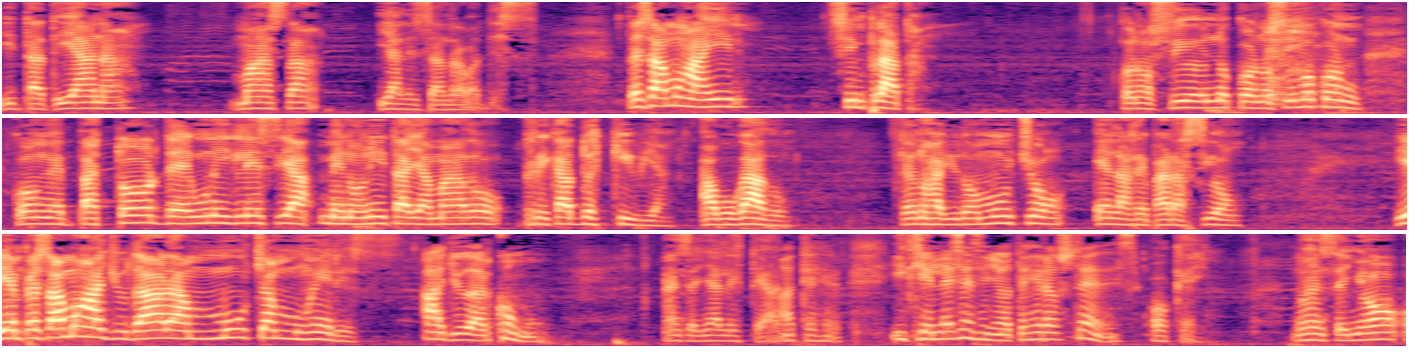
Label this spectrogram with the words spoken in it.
y Tatiana Maza y Alexandra Valdés. Empezamos a ir sin plata. Conoció- nos conocimos con, con el pastor de una iglesia menonita llamado Ricardo Esquivia, abogado, que nos ayudó mucho en la reparación. Y empezamos a ayudar a muchas mujeres ¿A ayudar cómo? a enseñarles teatro. A tejer. ¿Y quién les enseñó a tejer a ustedes? Ok. Nos enseñó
